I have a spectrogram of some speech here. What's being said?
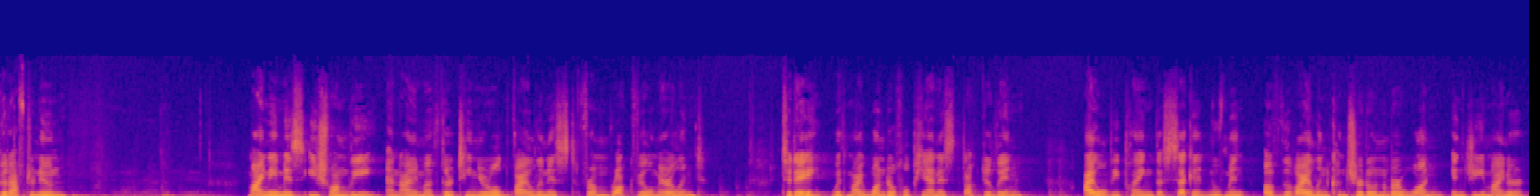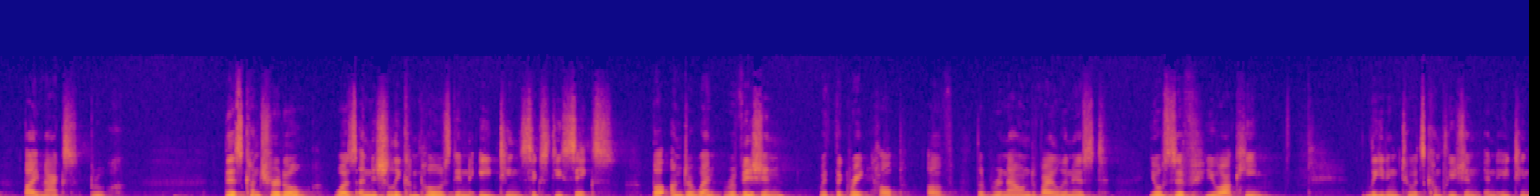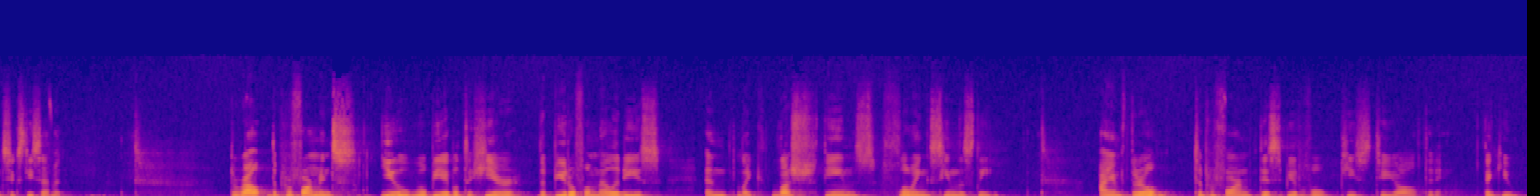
Good afternoon. My name is Yixuan Li, and I am a 13 year old violinist from Rockville, Maryland. Today, with my wonderful pianist, Dr. Lin, I will be playing the second movement of the Violin Concerto Number 1 in G minor by Max Bruch. This concerto was initially composed in 1866, but underwent revision with the great help of the renowned violinist Joseph Joachim, leading to its completion in 1867. Throughout the performance, you will be able to hear the beautiful melodies and like lush themes flowing seamlessly. I am thrilled to perform this beautiful piece to y'all today. Thank you.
